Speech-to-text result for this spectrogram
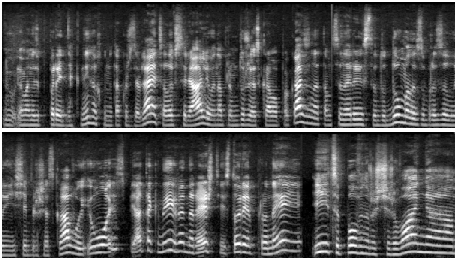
Ну, у мене в попередніх книгах вона також з'являється, але в серіалі вона прям дуже яскраво показана. Там сценаристи додумали, зобразили її ще більш яскравою. І ось п'ята книга, нарешті, історія про неї. І це повне розчарування.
